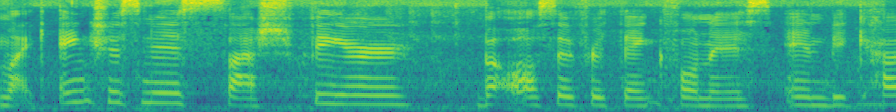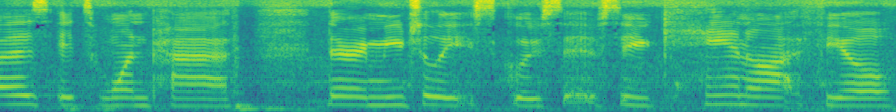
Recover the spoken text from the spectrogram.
like anxiousness slash fear but also for thankfulness. And because it's one path, they're mutually exclusive. So you cannot feel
